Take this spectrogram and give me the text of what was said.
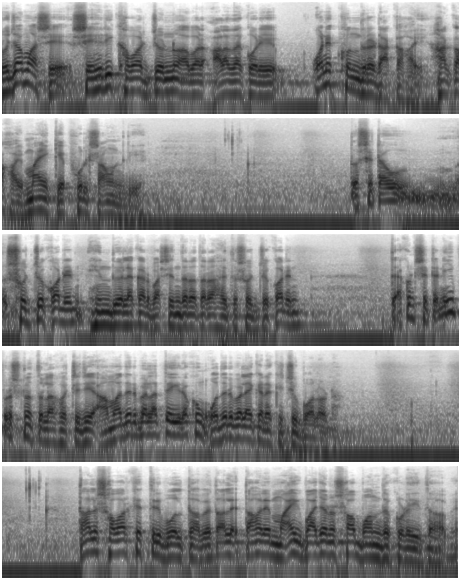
রোজা মাসে সেহরি খাওয়ার জন্য আবার আলাদা করে অনেকক্ষণ ধরে ডাকা হয়, হাঁকা হয় মাইকে ফুল সাউন্ড দিয়ে। তো সেটাও সহ্য করেন, হিন্দু এলাকার বাসিন্দারা তারা হয়তো সহ্য করেন। তো এখন সেটা নিয়েই প্রশ্ন তোলা হচ্ছে যে আমাদের বেলাতে এইরকম ওদের বেলায় কেন কিছু বলো না? তাহলে সবার ক্ষেত্রে বলতে হবে, তাহলে তাহলে মাইক বাজানো সব বন্ধ করে দিতে হবে।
